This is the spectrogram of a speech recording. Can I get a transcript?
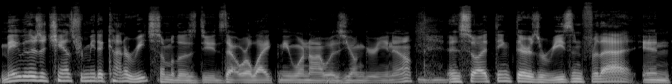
maybe there's a chance for me to kind of reach some of those dudes that were like me when I was younger, you know? Mm-hmm. And so I think there's a reason for that. And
